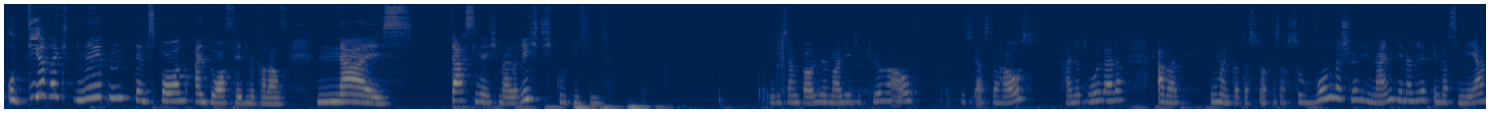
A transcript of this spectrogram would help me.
Und direkt neben dem Spawn ein Dorf fällt mir gerade auf. Nice. Das nenne ich mal richtig guten Seed. würde ich sagen, bauen wir mal hier die Türe auf. Ins erste Haus. Keine Truhe leider. Aber, oh mein Gott, das Dorf ist auch so wunderschön hineingeneriert in das Meer.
